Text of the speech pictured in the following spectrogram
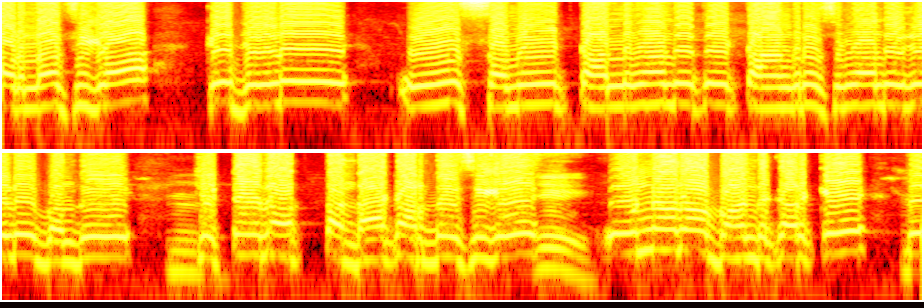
ਕਰਨਾ ਸੀਗਾ ਕਿ ਜਿਹੜੇ ਉਸ ਸਮੇਂ ਕਾਲੀਆਂ ਦੇ ਤੇ ਕਾਂਗਰਸੀਆਂ ਦੇ ਜਿਹੜੇ ਬੰਦੇ ਚਿੱਟੇ ਦਾ ਧੰਦਾ ਕਰਦੇ ਸੀਗੇ। ਉਹਨਾਂ ਦਾ ਬੰਦ ਕਰਕੇ ਤੇ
